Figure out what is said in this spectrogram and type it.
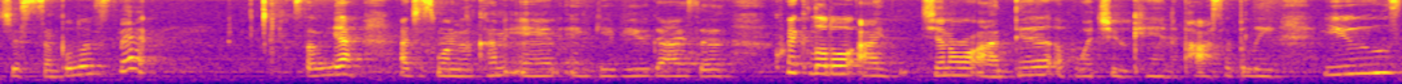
just simple as that. So yeah i just wanted to come in and give you guys a quick little general idea of what you can possibly use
